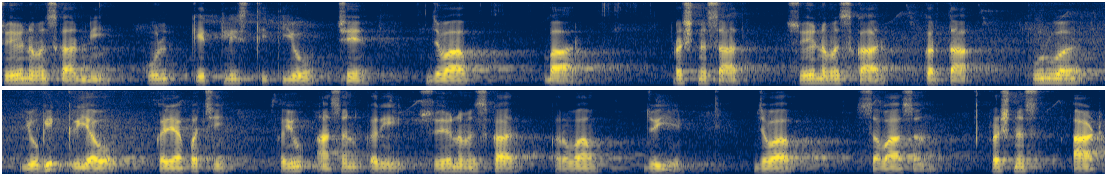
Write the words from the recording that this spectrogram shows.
સૂર્ય નમસ્કારની કુલ કેટલી સ્થિતિઓ છે? જવાબ બાર પ્રશ્ન સાત સૂર્ય નમસ્કાર કરતાં પૂર્વ યોગિક ક્રિયાઓ કર્યા પછી કયું આસન કરી સૂર્ય નમસ્કાર કરવા જોઈએ જવાબ શવાસન પ્રશ્ન આઠ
